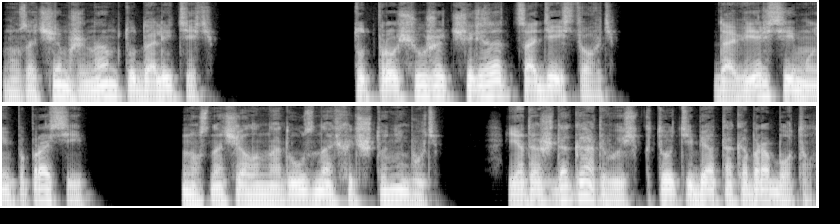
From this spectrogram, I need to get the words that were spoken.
Но зачем же нам туда лететь? Тут проще уже через отца действовать. Доверься ему и попроси. Но сначала надо узнать хоть что-нибудь. Я даже догадываюсь, кто тебя так обработал.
